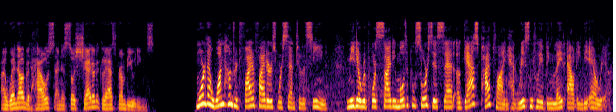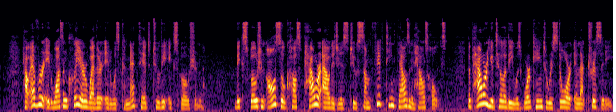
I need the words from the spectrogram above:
I went out of the house and saw shattered glass from buildings. More than 100 firefighters were sent to the scene. Media reports citing multiple sources said a gas pipeline had recently been laid out in the area. However, it wasn't clear whether it was connected to the explosion. The explosion also caused power outages to some 15,000 households. The power utility was working to restore electricity.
